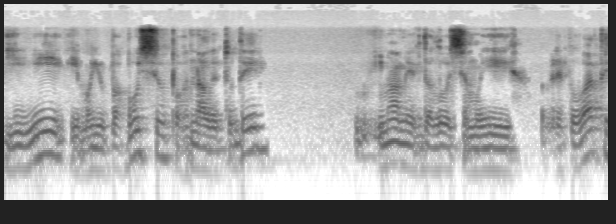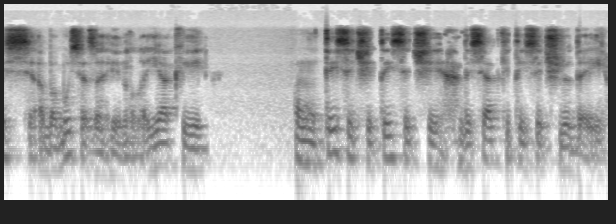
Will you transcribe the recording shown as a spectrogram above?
її і мою бабусю погнали туди. Мамі вдалося моїй врятуватись, а бабуся загинула, як і е, тисячі, тисячі, десятки тисяч людей.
